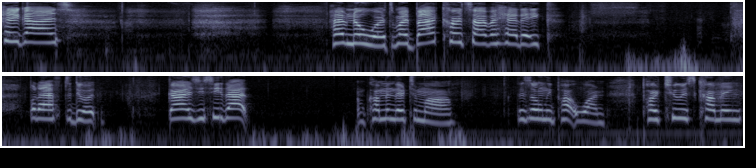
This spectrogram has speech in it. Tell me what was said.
Hey guys, I have no words. My back hurts. I have a headache, but I have to do it. Guys, you see that? I'm coming there tomorrow. This is only part one. Part two is coming,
